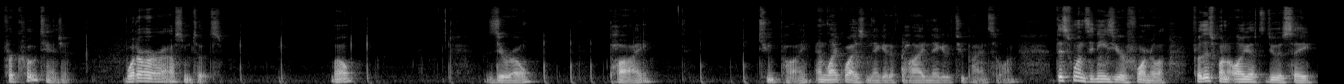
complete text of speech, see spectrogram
for cotangent, what are our asymptotes? Well, 0, pi, 2 pi, and likewise negative pi, negative 2 pi, and so on. This one's an easier formula. For this one, all you have to do is say,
